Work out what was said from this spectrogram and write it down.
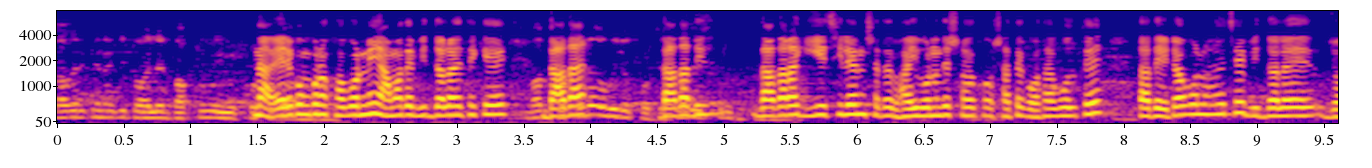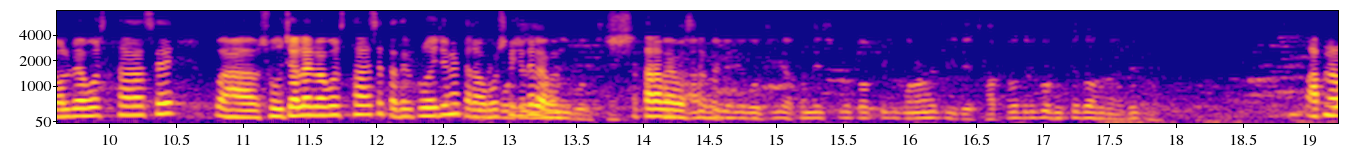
তাদেরকে নাকি টয়লেট বাথরুম ইউজ না এরকম কোনো খবর নেই। আমাদের বিদ্যালয় থেকে দাদা দাদা। দাদারা গিয়েছিলেন সাথে ভাই বোনদের সাথে কথা বলতে। তাদের এটাও বলা হয়েছে বিদ্যালয়ে জল ব্যবস্থা আছে শৌচালয়ের ব্যবস্থা আছে তাদের প্রয়োজনে তারা অবশ্যই সেটা। তারা ব্যবস্থা করবে। বলছি আপনাদের স্কুলের তরফ থেকে বলা হয়েছে যে ছাত্রদেরকেও ঢুকতে দেওয়া হবে না আপনার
